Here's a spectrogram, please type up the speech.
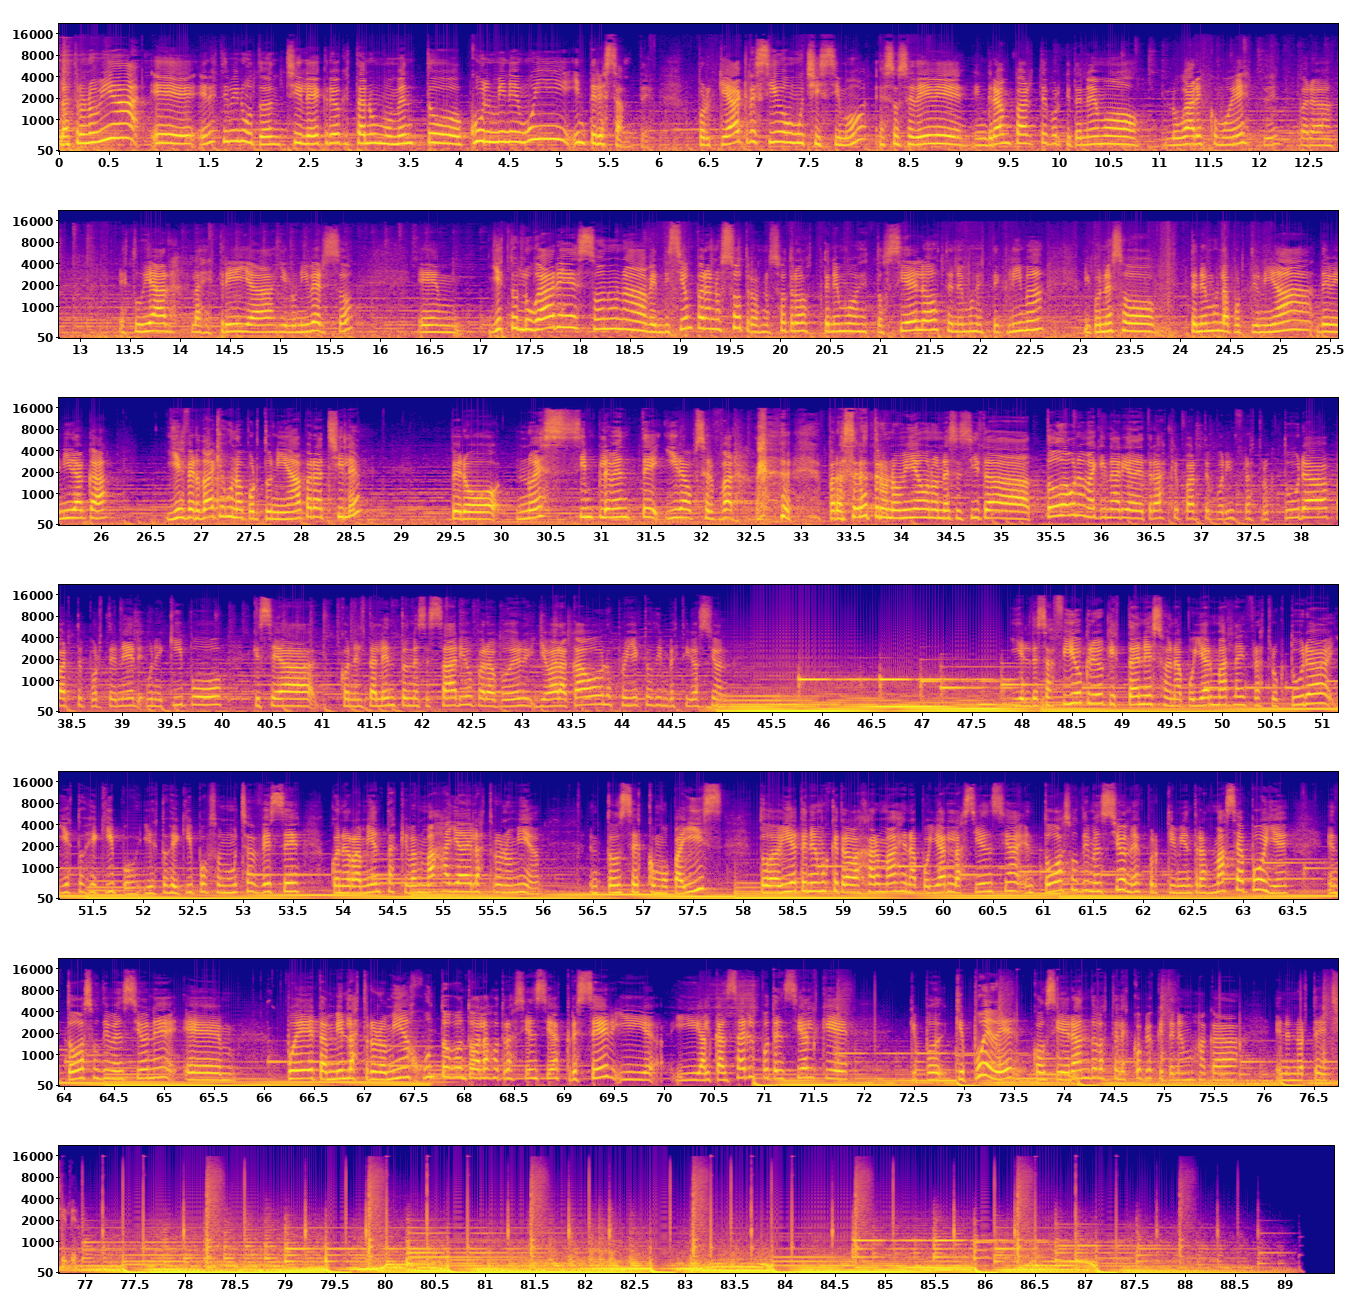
La astronomía eh, en este minuto en Chile creo que está en un momento culmine muy interesante, porque ha crecido muchísimo. Eso se debe en gran parte porque tenemos lugares como este para estudiar las estrellas y el universo. Em, y estos lugares son una bendición para nosotros. Nosotros tenemos estos cielos, tenemos este clima y con eso tenemos la oportunidad de venir acá. Y es verdad que es una oportunidad para Chile pero no es simplemente ir a observar. Para hacer astronomía uno necesita toda una maquinaria detrás que parte por infraestructura, parte por tener un equipo que sea con el talento necesario para poder llevar a cabo los proyectos de investigación. Y el desafío creo que está en eso, en apoyar más la infraestructura y estos equipos. Y estos equipos son muchas veces con herramientas que van más allá de la astronomía. Entonces, como país, todavía tenemos que trabajar más en apoyar la ciencia en todas sus dimensiones, porque mientras más se apoye en todas sus dimensiones, eh, puede también la astronomía, junto con todas las otras ciencias, crecer y, alcanzar el potencial que, que puede, considerando los telescopios que tenemos acá en el norte de Chile.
